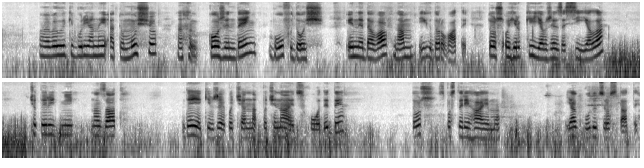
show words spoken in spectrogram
великі бур'яни, а тому, що е, кожен день був дощ і не давав нам їх дорвати. Тож огірки я вже засіяла 4 дні назад. Деякі вже почина- починають сходити. Тож спостерігаємо, як будуть зростати.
